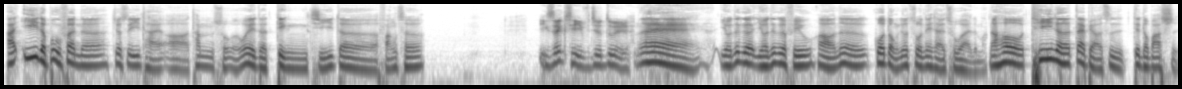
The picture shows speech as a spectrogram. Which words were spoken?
啊，E 的部分呢，就是一台啊，他们所谓的顶级的房车。Executive 就对了，哎，有这个有这个 feel 哦，那郭董就坐那台出来的嘛。然后 T 呢，代表是电动巴士。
